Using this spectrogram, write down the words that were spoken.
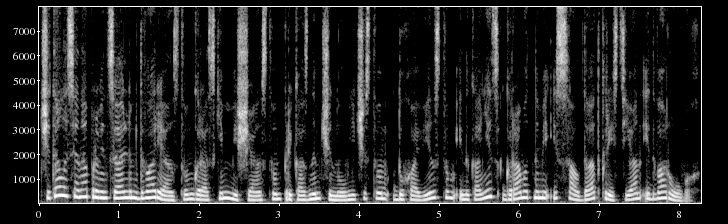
Читалась она провинциальным дворянством, городским мещанством, приказным чиновничеством, духовенством и, наконец, грамотными из солдат, крестьян и дворовых.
